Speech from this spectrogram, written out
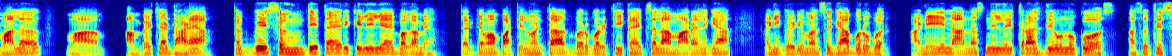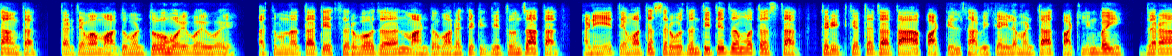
मालक मा आंब्याच्या ढाळ्या सगळी समधी तयारी केलेली आहे बघा म्या. तर तेव्हा पाटील म्हणतात बरोबर ठीक आहे चला मारायला घ्या. आणि गडी माणसं घ्या बरोबर. आणि नानासनी लय त्रास देऊ नकोस. असं ते सांगतात. तर तेव्हा माधू म्हणतो होय होय होय. असं म्हणून आता ते सर्वजण मांडव मारायसाठी तिथून जातात. आणि तेव्हा तर सर्वजण तिथे जमत असतात. तर इतक्यातच आता पाटील सावीच्या आईला म्हणतात पाटलीन बाई जरा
